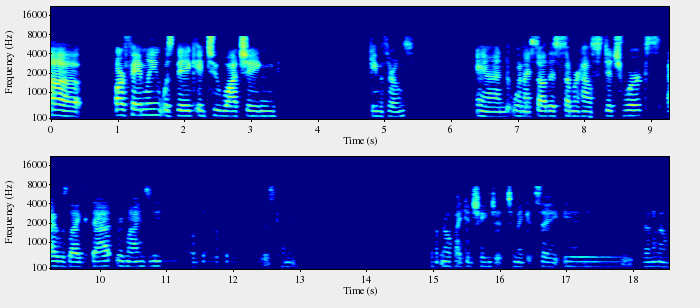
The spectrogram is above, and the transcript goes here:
Uh, our family was big into watching Game of Thrones. And when I saw this Summer House Stitch Works, I was like, that reminds me of their phrase, winter is coming. Don't know if I can change it to make it say, I don't know.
